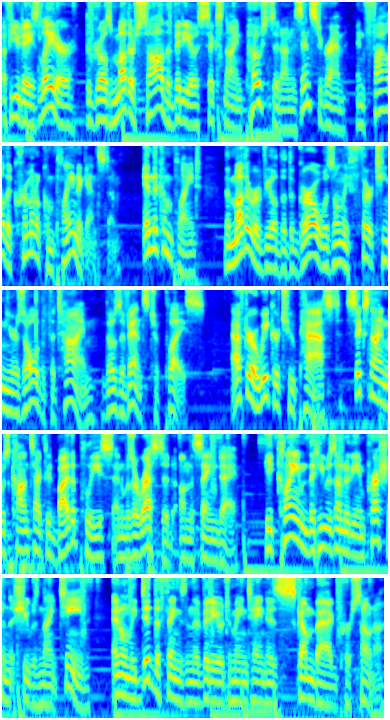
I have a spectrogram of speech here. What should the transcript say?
A few days later, the girl's mother saw the video 6 9 posted on his Instagram and filed a criminal complaint against him. In the complaint, the mother revealed that the girl was only 13 years old at the time those events took place. After a week or two passed, 6 9 was contacted by the police and was arrested on the same day. He claimed that he was under the impression that she was 19 and only did the things in the video to maintain his scumbag persona.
